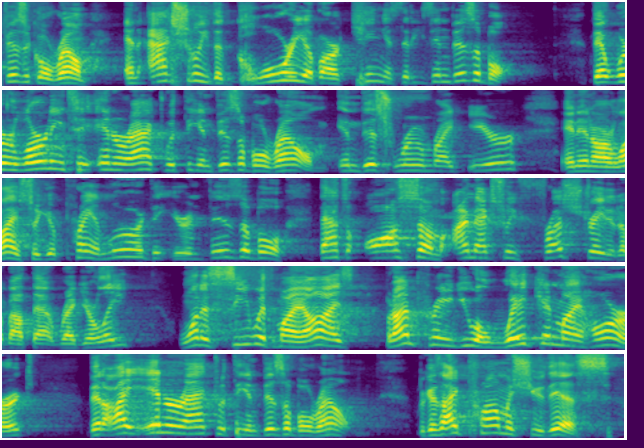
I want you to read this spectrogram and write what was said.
physical realm. And actually, the glory of our King is that he's invisible. That we're learning to interact with the invisible realm in this room right here and in our life. So you're praying, Lord, that you're invisible. That's awesome. I'm actually frustrated about that regularly. Want to see with my eyes, but I'm praying you awaken my heart that I interact with the invisible realm. Because I promise you this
